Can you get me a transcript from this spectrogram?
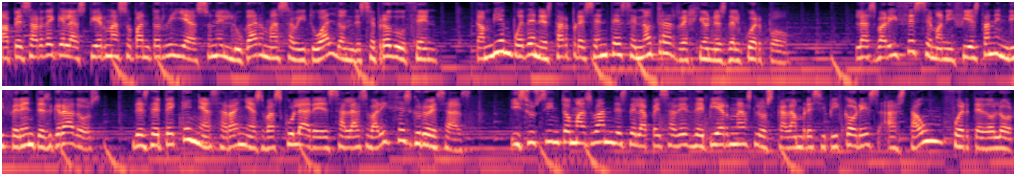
A pesar de que las piernas o pantorrillas son el lugar más habitual donde se producen, también pueden estar presentes en otras regiones del cuerpo. Las varices se manifiestan en diferentes grados, desde pequeñas arañas vasculares a las varices gruesas, y sus síntomas van desde la pesadez de piernas, los calambres y picores hasta un fuerte dolor.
